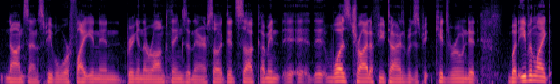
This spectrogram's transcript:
nonsense. People were fighting and bringing the wrong things in there, so it did suck. I mean, it, it, it was tried a few times, but just p- kids ruined it. But even like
